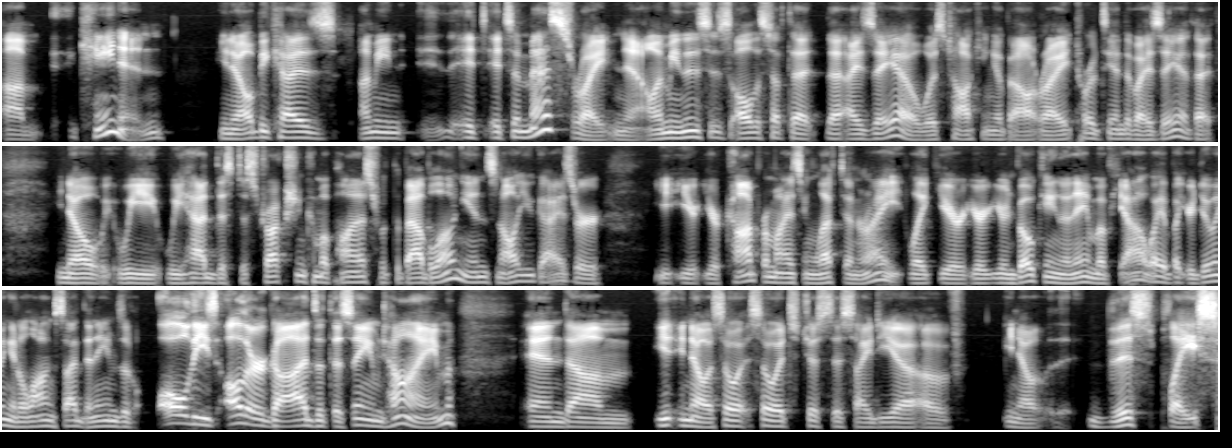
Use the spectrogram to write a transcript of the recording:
um, Canaan you know because I mean it's it's a mess right now. I mean this is all the stuff that that Isaiah was talking about right towards the end of Isaiah that you know we we had this destruction come upon us with the Babylonians and all you guys are you're, you're compromising left and right. Like you're, you're you're invoking the name of Yahweh, but you're doing it alongside the names of all these other gods at the same time. And um, you, you know, so so it's just this idea of you know this place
